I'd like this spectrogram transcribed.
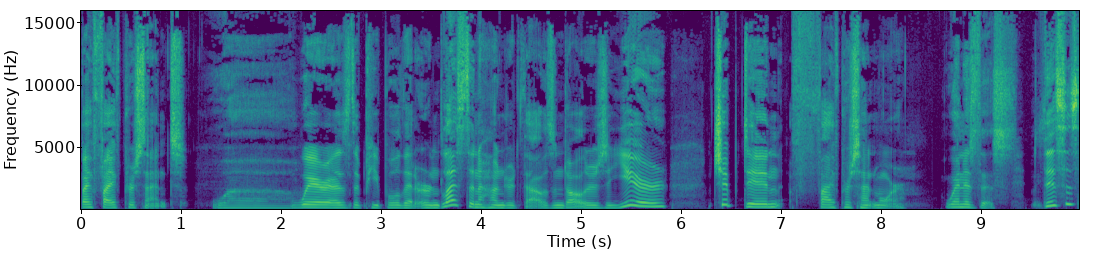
by 5%. Wow. Whereas the people that earned less than $100,000 a year chipped in 5% more. When is this? This is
